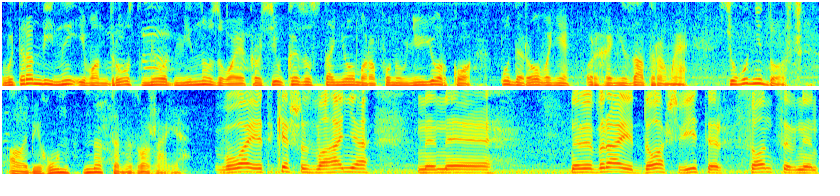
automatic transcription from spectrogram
Ветеран війни Іван Дрозд неодмінно взуває кросівки з останнього марафону в Нью-Йорку, подаровані організаторами. Сьогодні дощ, але бігун на це не зважає. Буває таке, що змагання не, не, не вибирають дощ, вітер, сонце в ним.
